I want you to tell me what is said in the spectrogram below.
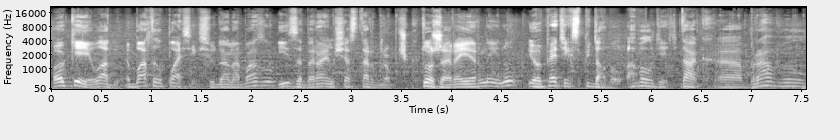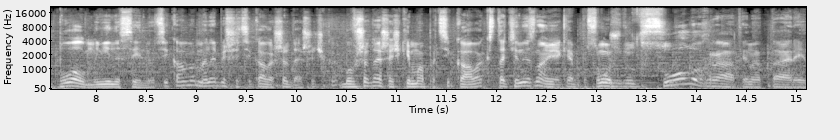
Окей, ладно. Батл пасік сюди на базу і забираємо ще стардропчик. Тоже рейерний, ну і опять XP дабл. Обалдеть. Так, Бравл Бол мені не сильно цікаво. Мене більше цікаве шедешечка. Бо в шедешечки мапа цікава. Кстати, не знаю, як я зможу тут в соло грати на тарі.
